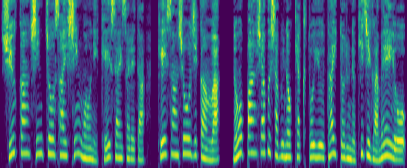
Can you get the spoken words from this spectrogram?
週刊新潮最新号に掲載された、経産省時間は、ノーパンしゃぶしゃぶの客というタイトルの記事が名誉を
